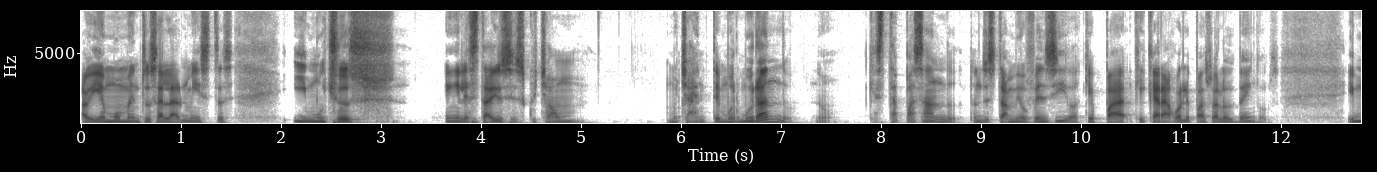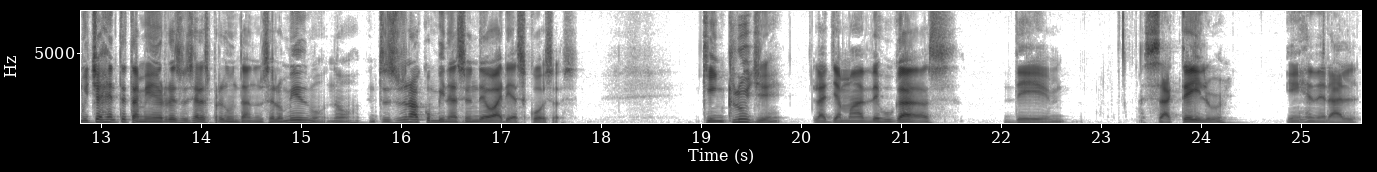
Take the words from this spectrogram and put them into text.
Había momentos alarmistas y muchos en el estadio se escuchaban mucha gente murmurando, ¿no? ¿Qué está pasando? ¿Dónde está mi ofensiva? ¿Qué, ¿Qué carajo le pasó a los Bengals? Y mucha gente también en redes sociales preguntándose lo mismo, ¿no? Entonces es una combinación de varias cosas que incluye las llamadas de jugadas de Zach Taylor en general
